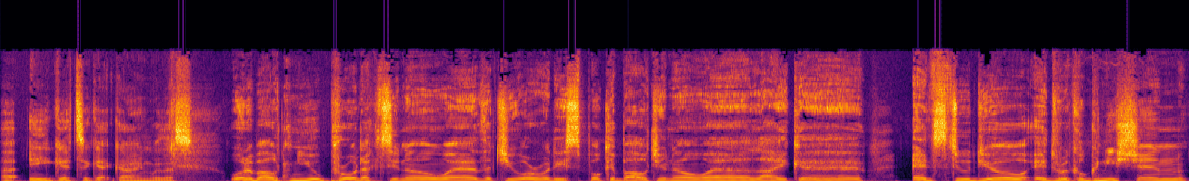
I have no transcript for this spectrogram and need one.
are eager to get going with us. What about new products? You know uh, that you already spoke about. You know, uh, like uh, Ad Studio, Ed Recognition,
